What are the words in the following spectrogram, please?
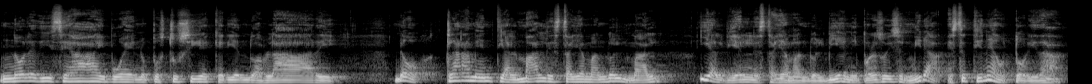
No le dice, ay, bueno, pues tú sigue queriendo hablar y no, claramente al mal le está llamando el mal y al bien le está llamando el bien. Y por eso dicen, mira, este tiene autoridad.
